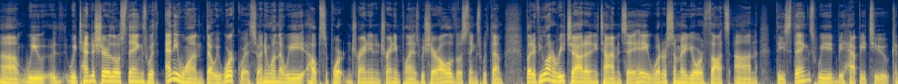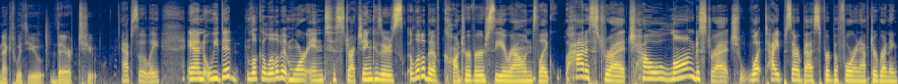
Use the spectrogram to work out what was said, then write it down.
Um, we we tend to share those things with anyone that we work with. So anyone that we help support in training and training plans, we share all of those things with them. But if you want to reach out at any time and say, "Hey, what are some of your thoughts on these things?" We'd be happy to connect with you there too. Absolutely. And we did look a little bit more into stretching because there's a little bit of controversy around like how to stretch, how long to stretch, what types are best for before and after running.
